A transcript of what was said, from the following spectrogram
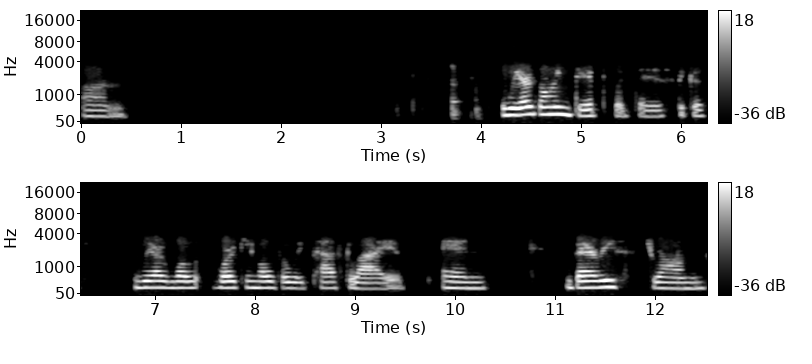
um, we are going deep with this because we are wo- working also with past lives and very strong,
